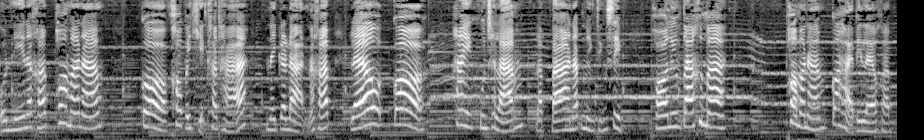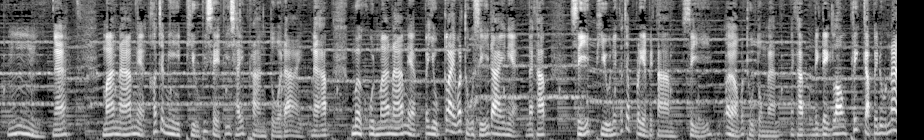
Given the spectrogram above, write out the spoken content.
กลนี้นะครับ พ่อม้าน้ำ ก็เข้าไปเขียนคาถาในกระดาษนะครับ แล้วก็ให้คุณฉลามหลับตานับ1นถึงสิพอลืมตาขึ้นมา พ่อม้าน้ำก็หายไปแล้วครับ อืมนะม้าน้ำเนี่ยเขาจะมีผิวพิเศษที่ใช้พรางตัวได้นะครับ เมื่อคุณม้าน้ำเนี่ยไปอยู่ใกล้วัตถุสีใดเนี่ยนะครับ สีผิวเนี่ยก็จะเปลี่ยนไปตามสีเอ่อวัตถุตรงนั้นนะครับ เด็กๆ ลองพลิกกลับไปดูหน้า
